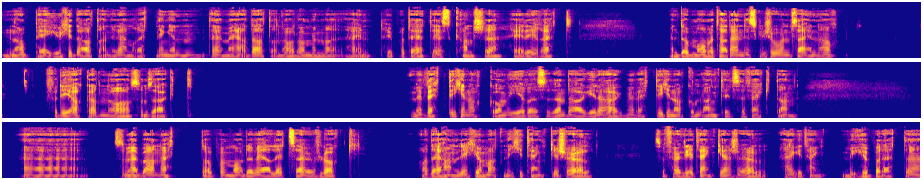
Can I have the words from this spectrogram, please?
Nå peker jo ikke dataen i den retningen det vi har data nå, da, men helt hypotetisk, kanskje har de rett. Men da må vi ta den diskusjonen seinere. Fordi akkurat nå, som sagt, vi vet ikke nok om viruset den dag i dag, vi vet ikke nok om langtidseffektene. Eh, så vi er bare nødt til å på en måte være litt saueflokk. Og det handler ikke om at en ikke tenker sjøl. Selvfølgelig tenker en sjøl. Jeg har tenkt mye på dette.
